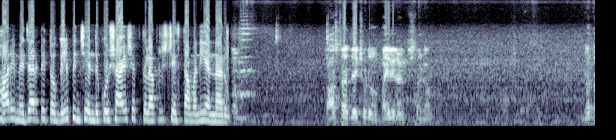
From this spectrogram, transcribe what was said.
భారీ మెజారిటీతో గెలిపించేందుకు శాయశక్తులా కృషి చేస్తామని అన్నారు. రాష్ట్ర అధ్యక్షుడు బైరి రవికృష్ణ గారు గత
